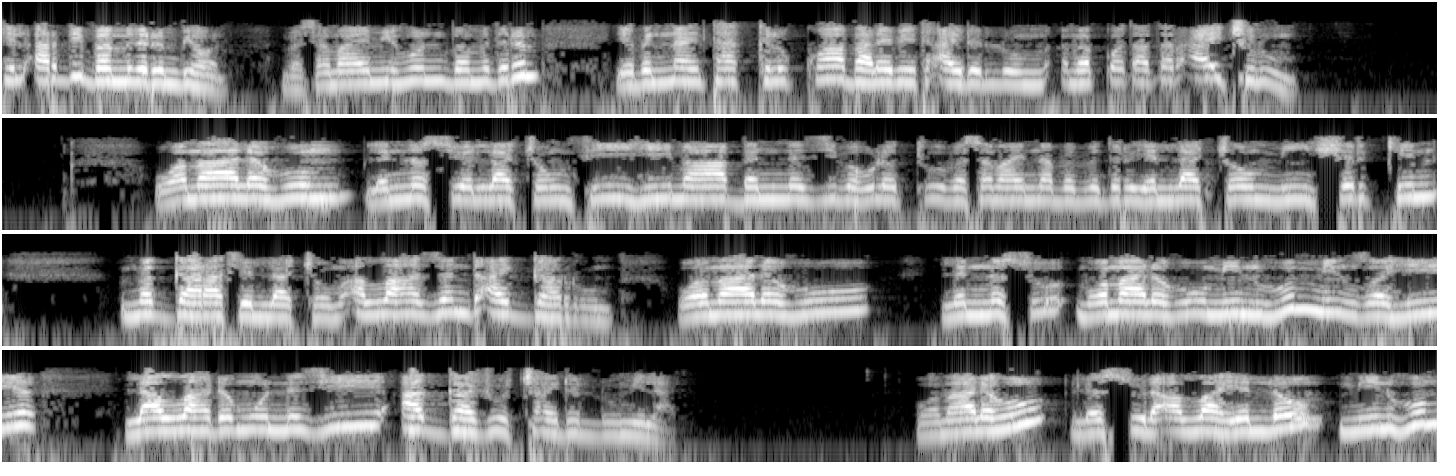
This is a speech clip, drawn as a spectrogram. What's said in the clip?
في الأرض በምድርም ቢሆን በሰማይም ይሁን በምድርም የብናኝ ታክል እኳ ባለቤት አይደሉም። መቆጣጠር አይችሉም وما لهم ለነሱ የላቸውም فيهما በእነዚህ በሁለቱ በሰማይና በምድር የላቸውም من شرك መጋራት የላቸውም። አላህ ዘንድ አይጋሩም። ወማ ለሁ ለነሱ ወማ ለሁ ሚንሁም ሚን ዘሂር ለአላህ ደግሞ እነዚህ አጋዦች አይደሉም ይላል። ወማ ለሁ ለሱ ለአላህ የለውም። ሚንሁም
